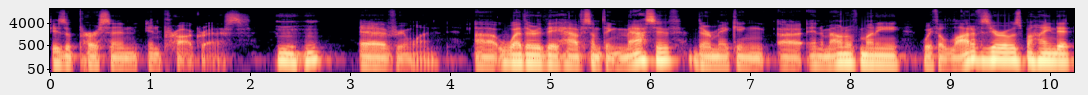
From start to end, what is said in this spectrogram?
is a person in progress. mm-hmm. Everyone. uh, whether they have something massive, they're making uh, an amount of money with a lot of zeros behind it,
